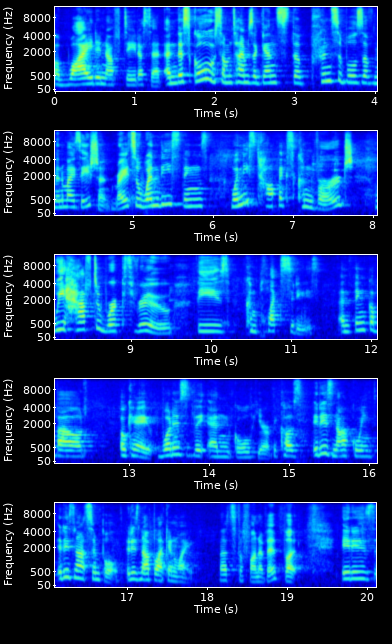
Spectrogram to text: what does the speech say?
a wide enough data set? And this goes sometimes against the principles of minimization, right? So when these things, when these topics converge, we have to work through these complexities and think about okay, what is the end goal here? Because it is not going, it is not simple. It is not black and white. That's the fun of it. But it is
